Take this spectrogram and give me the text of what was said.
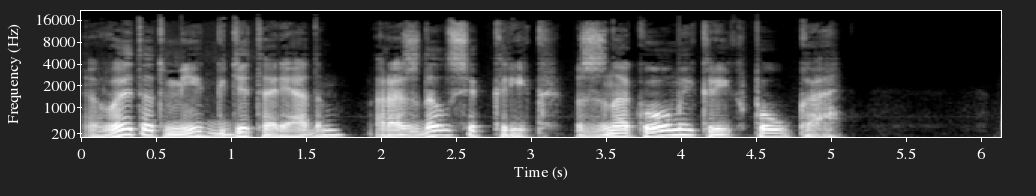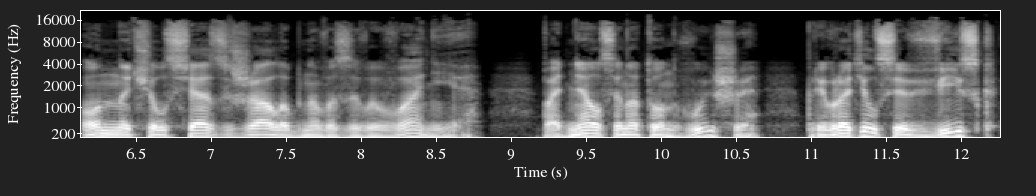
В этот миг где-то рядом раздался крик, знакомый крик паука. Он начался с жалобного завывания, поднялся на тон выше, превратился в виск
